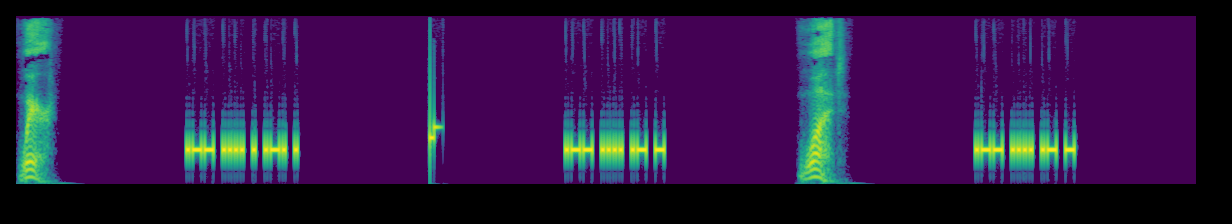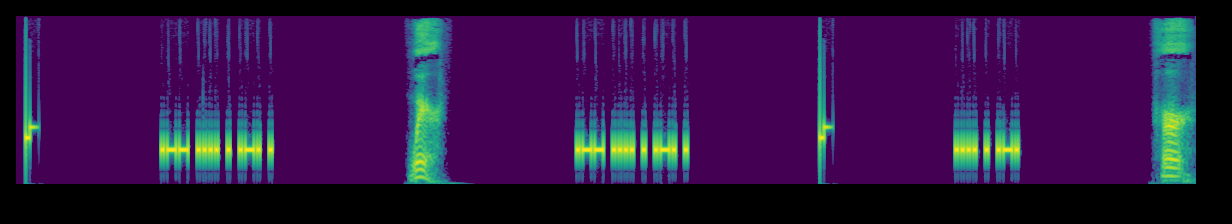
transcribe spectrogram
Where? What? Where? Her.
